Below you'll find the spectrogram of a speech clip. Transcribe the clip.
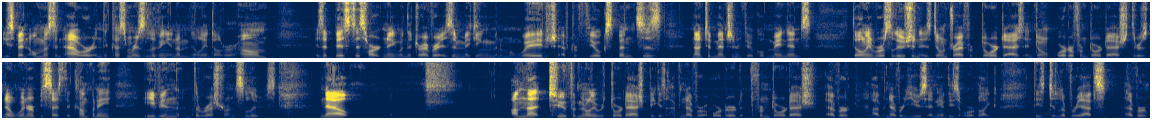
You spend almost an hour and the customer is living in a million dollar home is a bit disheartening when the driver isn't making minimum wage after fuel expenses, not to mention vehicle maintenance. The only real solution is don't drive for DoorDash and don't order from DoorDash. There's no winner besides the company, even the restaurants lose. Now, I'm not too familiar with DoorDash because I've never ordered from DoorDash ever. I've never used any of these or like these delivery apps ever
